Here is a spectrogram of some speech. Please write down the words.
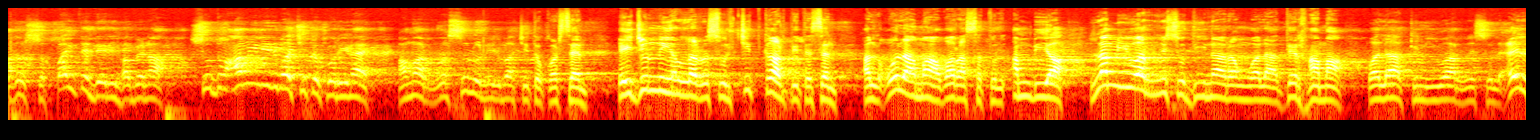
আদর্শ পাইতে দেরি হবে না। শুধু আমি নির্বাচিত করি নাই, আমার রসুলও নির্বাচিত করছেন। এই জন্যই আল্লাহ রসুল চিৎকার দিতেছেন, আল ওলামা ওয়ারাসাতুল আম্বিয়া, লাম ইউয়ার রিসু দিনারাম ওয়ালা দেরহামা ওয়ালা কিন ইউয়ার রিসুল এল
